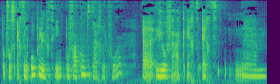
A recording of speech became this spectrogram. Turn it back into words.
dat was echt een opluchting. Hoe vaak komt het eigenlijk voor? Uh, heel vaak. Echt, echt um,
